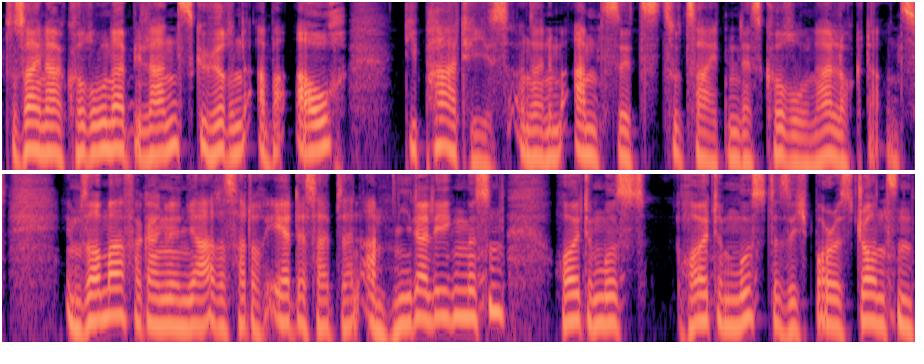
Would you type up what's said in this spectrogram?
Zu seiner Corona-Bilanz gehören aber auch die Partys an seinem Amtssitz zu Zeiten des Corona-Lockdowns. Im Sommer vergangenen Jahres hat auch er deshalb sein Amt niederlegen müssen. Heute muss Heute musste sich Boris Johnson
